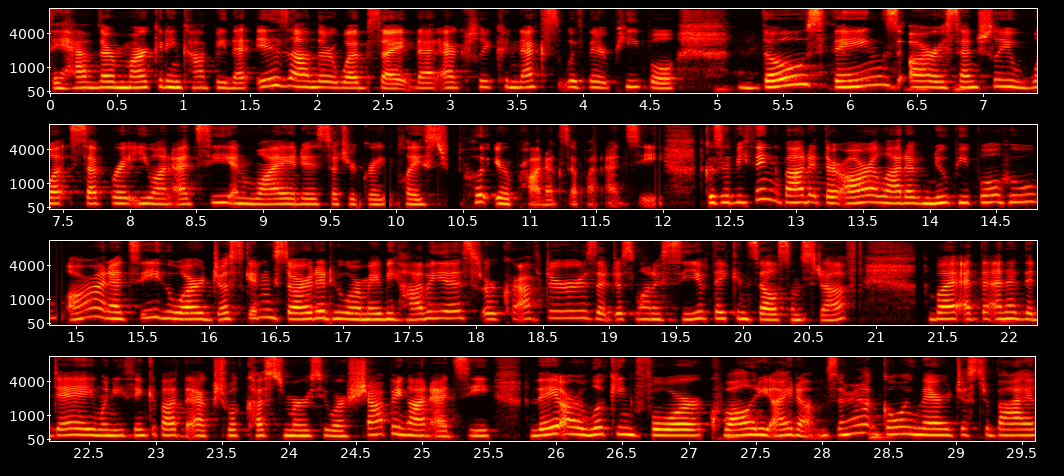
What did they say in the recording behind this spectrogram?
they have their marketing copy that is on their website that actually connects with their people. Those things are essentially what separate you on Etsy and why it is such a great place place to put your products up on Etsy. Because if you think about it, there are a lot of new people who are on Etsy who are just getting started, who are maybe hobbyists or crafters that just want to see if they can sell some stuff. But at the end of the day, when you think about the actual customers who are shopping on Etsy, they are looking for quality items. They're not going there just to buy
